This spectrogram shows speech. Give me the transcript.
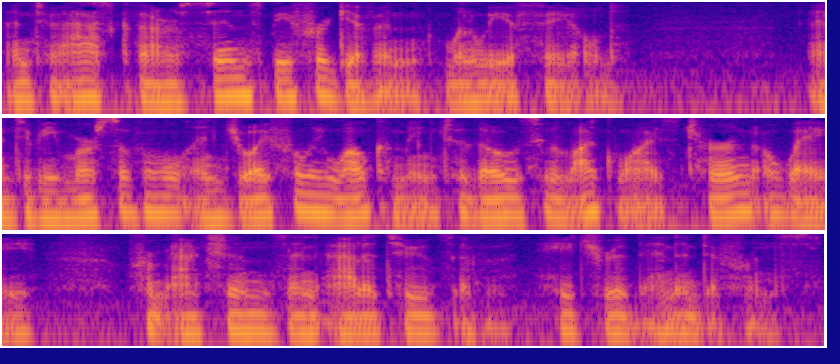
and to ask that our sins be forgiven when we have failed and to be merciful and joyfully welcoming to those who likewise turn away from actions and attitudes of hatred and indifference.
